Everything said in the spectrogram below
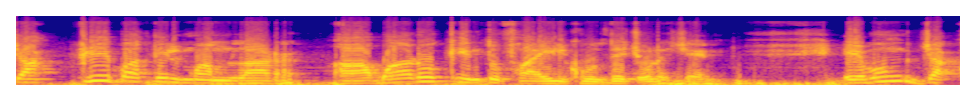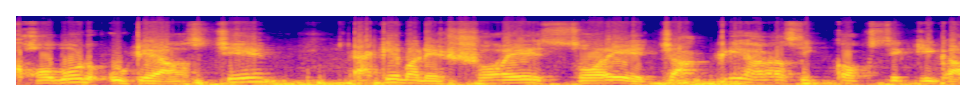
চাকরি বাতিল মামলার আবারও কিন্তু ফাইল খুলতে চলেছেন। এবং যা খবর উঠে আসছে একেবারে শয়ে শয়ে চাকরি হারা শিক্ষক, শিক্ষিকা,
